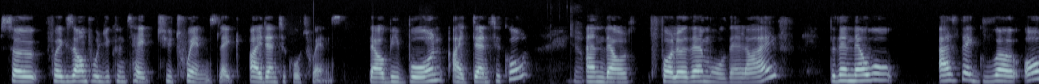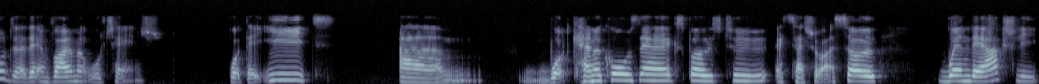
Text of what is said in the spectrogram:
So for example you can take two twins like identical twins. They'll be born identical yep. and they'll follow them all their life. But then they will as they grow older, their environment will change. What they eat, um, what chemicals they're exposed to, etc. So when they actually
